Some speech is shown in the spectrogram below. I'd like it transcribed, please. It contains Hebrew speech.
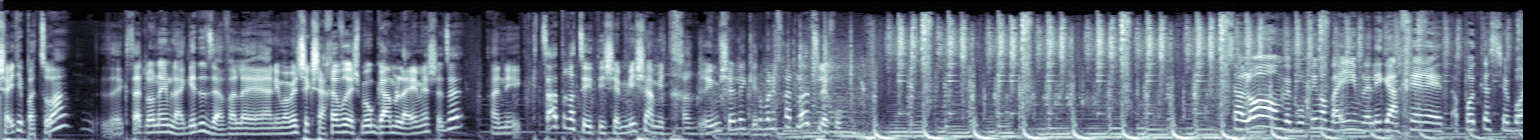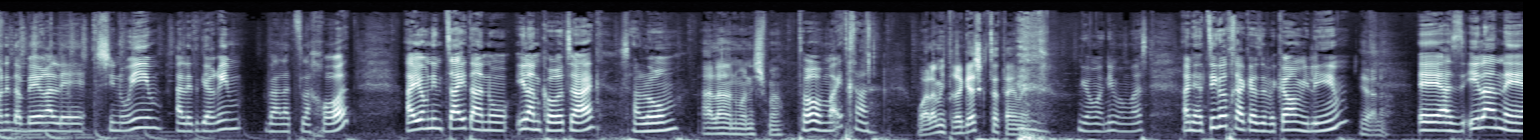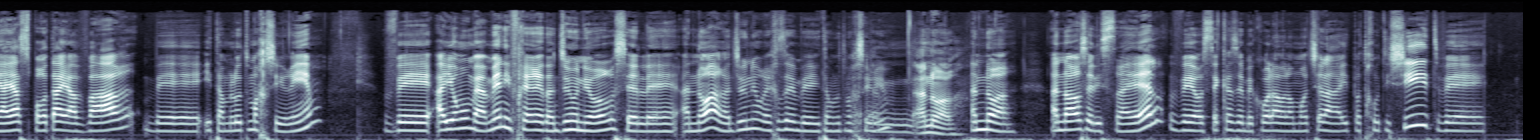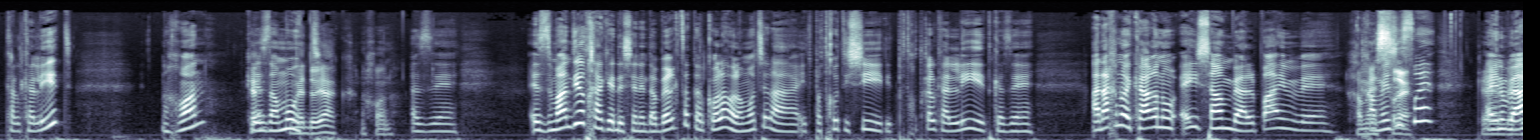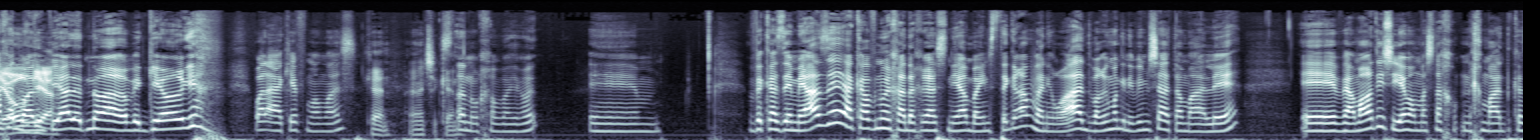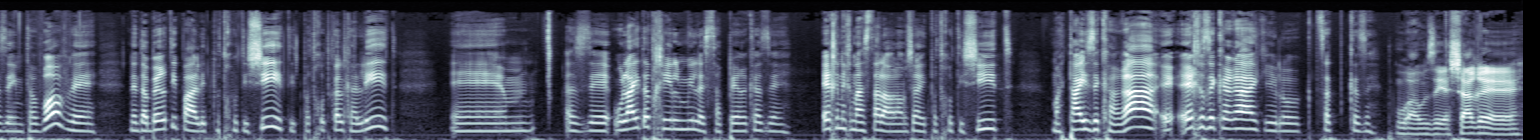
כשהייתי פצוע, זה קצת לא נעים להגיד את זה, אבל uh, אני מאמין שכשהחבר'ה ישמעו, גם להם יש את זה. אני קצת רציתי שמי שהמתחרים שלי, כאילו בנבחרת, לא יצליחו. שלום וברוכים הבאים לליגה אחרת, הפודקאסט שבו נדבר על אה, שינויים, על אתגרים ועל הצלחות. היום נמצא איתנו אילן קורצ'אק, שלום. אהלן, מה נשמע? טוב, מה איתך? וואלה, מתרגש קצת האמת. גם אני ממש. אני אציג אותך כזה בכמה מילים. יאללה. אה, אז אילן אה, היה ספורטאי עבר בהתעמלות מכשירים, והיום הוא מאמן נבחרת הג'וניור של הנוער, הג'וניור, איך זה בהתעמלות מכשירים? הנוער. הנוער. הנוער של ישראל, ועושה כזה בכל העולמות של ההתפתחות אישית וכלכלית, נכון? כן, יזמות. מדויק, נכון. אז uh, הזמנתי אותך כדי שנדבר קצת על כל העולמות של ההתפתחות אישית, התפתחות כלכלית, כזה. אנחנו הכרנו אי שם ב-2015. כן, היינו ביחד באולימפיאדת נוער בגיאורגיה. וואלה, היה כיף ממש. כן, האמת שכן. יש לנו חוויות. אמ, וכזה, מאז עקבנו אחד אחרי השנייה באינסטגרם, ואני רואה דברים מגניבים שאתה מעלה, אה, ואמרתי שיהיה ממש נחמד כזה אם תבוא, ונדבר טיפה על התפתחות אישית, התפתחות כלכלית. אה, אז אה, אולי תתחיל מלספר כזה, איך נכנסת לעולם של ההתפתחות אישית, מתי זה קרה, איך זה קרה, כאילו, קצת כזה. וואו, זה ישר,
